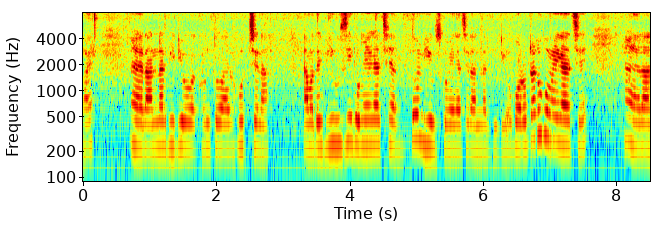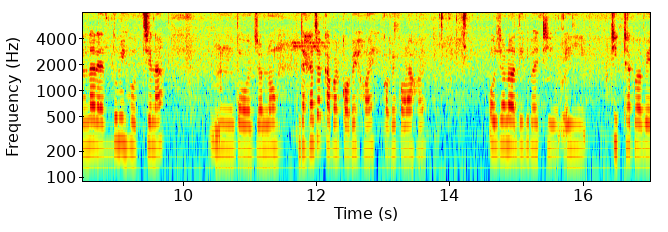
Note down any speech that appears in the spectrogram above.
হয়। হ্যাঁ রান্নার ভিডিও এখন তো আর হচ্ছে না। আমাদের ভিউজই কমে গেছে, একদম ভিউজ কমে গেছে রান্নার ভিডিও বড়টারও কমে গেছে। হ্যাঁ রান্নার একদমই হচ্ছে না। তো ওর জন্য দেখা যাক আবার কবে হয়, কবে করা হয়। ওর জন্য আর দিদিভাই ঠিক, এই ঠিকঠাকভাবে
